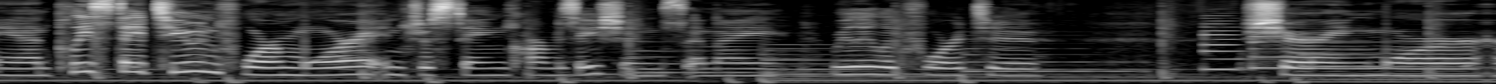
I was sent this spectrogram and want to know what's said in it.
And please stay tuned for more interesting conversations. And I really look forward to sharing more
